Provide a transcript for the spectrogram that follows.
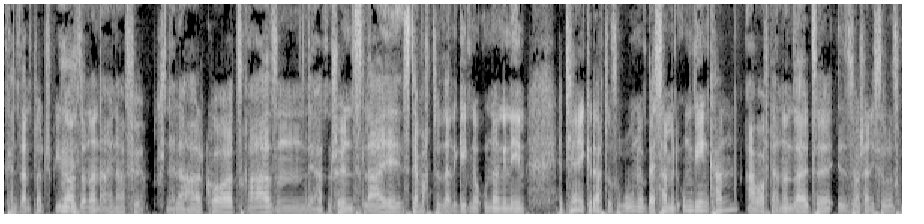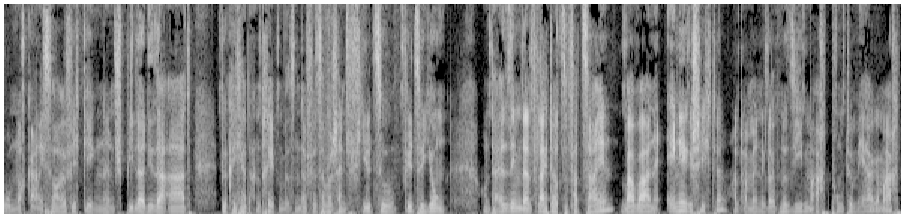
kein Sandplatzspieler, mhm. sondern einer für schnelle Hardcourts, Rasen, der hat einen schönen Slice, der macht für seine Gegner unangenehm. Hätte ich eigentlich gedacht, dass Rune besser mit umgehen kann, aber auf der anderen Seite ist es wahrscheinlich so, dass Rune noch gar nicht so häufig gegen einen Spieler dieser Art wirklich hat antreten müssen. Dafür ist er wahrscheinlich viel zu, viel zu jung. Und da ist es ihm dann vielleicht auch zu verzeihen. War aber eine enge Geschichte, hat am Ende, glaube ich, nur sieben, acht Punkte mehr gemacht.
